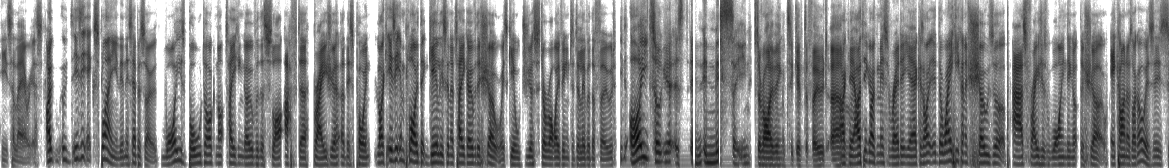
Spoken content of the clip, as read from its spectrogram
He's hilarious. I, is it explained in this episode why is Bulldog not taking over the slot after Frasier at this point? Like, is it implied that Gil is going to take over the show, or is Gil just arriving to deliver the food? I took it as in, in this scene, just arriving to give the food. Um, okay, I think I've misread it. Yeah, because I the way he kind of shows up as Frasier's winding up the show, it kind of was like, oh, is is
